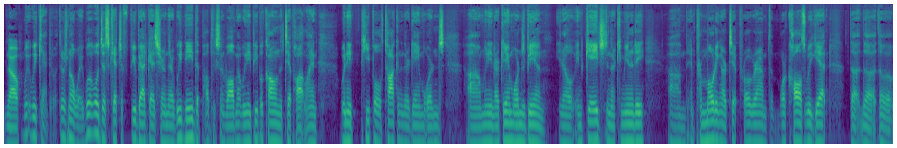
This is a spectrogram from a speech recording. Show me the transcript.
No. We, we can't do it. There's no way. We'll, we'll just catch a few bad guys here and there. We need the public's involvement. We need people calling the tip hotline. We need people talking to their game wardens. Um, we need our game wardens being, you know, engaged in their community um, and promoting our tip program. The more calls we get, the the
